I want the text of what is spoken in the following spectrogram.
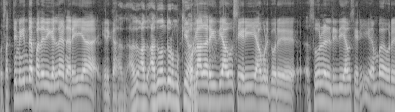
ஒரு சக்தி மிகுந்த பதவிகள்ல நிறைய இருக்காங்க. அது அது அது வந்து ஒரு முக்கியம். பொருளாதார ரீதியாகவும் சரி அவங்களுக்கு ஒரு சூழல் ரீதியாகவும் சரி ரொம்ப ஒரு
